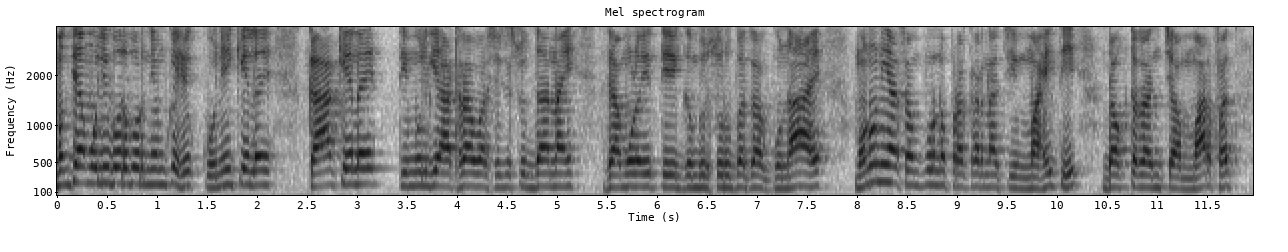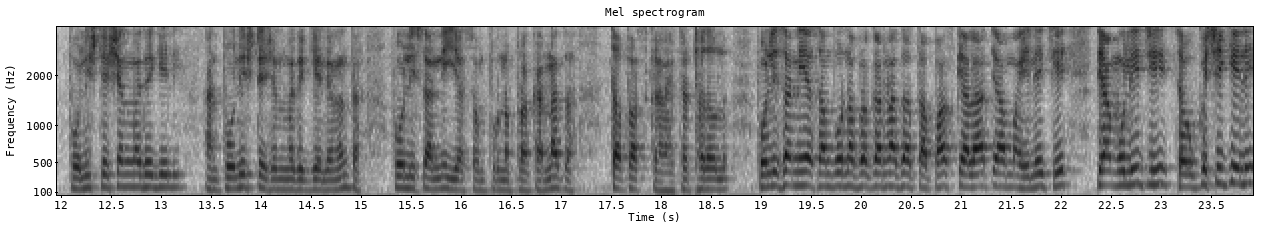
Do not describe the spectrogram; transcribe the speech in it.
मग त्या मुलीबरोबर नेमकं हे कोणी केलं आहे का केलं आहे ती मुलगी अठरा वर्षाची सुद्धा नाही. त्यामुळे ते गंभीर स्वरूपाचा गुन्हा आहे. म्हणून या संपूर्ण प्रकरणाची माहिती डॉक्टरांच्या मार्फत पोलीस स्टेशनमध्ये गेली आणि पोलीस स्टेशनमध्ये गेल्यानंतर पोलिसांनी या संपूर्ण प्रकरणाचा तपास करायचं ठरवलं. पोलिसांनी या संपूर्ण प्रकरणाचा तपास केला त्या महिलेची त्या मुलीची चौकशी केली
